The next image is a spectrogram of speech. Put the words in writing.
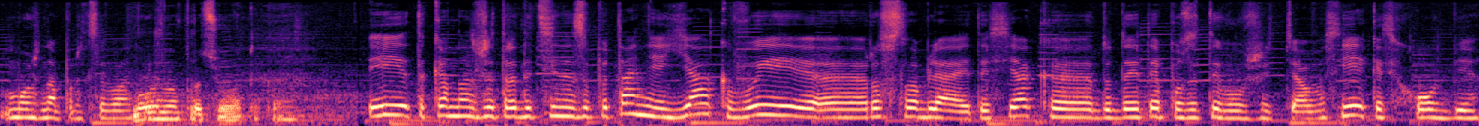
Можна працювати. Можна працювати. конечно. І таке в нас вже традиційне запитання: як ви е, розслабляєтесь, як е, додаєте позитиву в життя? У вас є якесь хобі?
